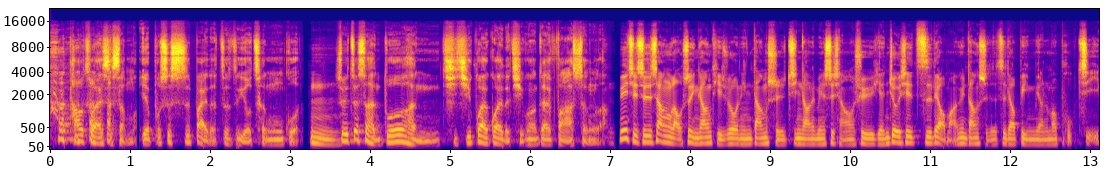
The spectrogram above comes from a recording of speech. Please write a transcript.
掏出来是什么，也不是失败的，这是有成功过，嗯，所以这是很多很奇奇怪怪的情况在发生了。因为其实像老师您刚刚提出，您当时进到那边是想要去研究一些资料嘛，因为当时的资料并没有那么普及。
